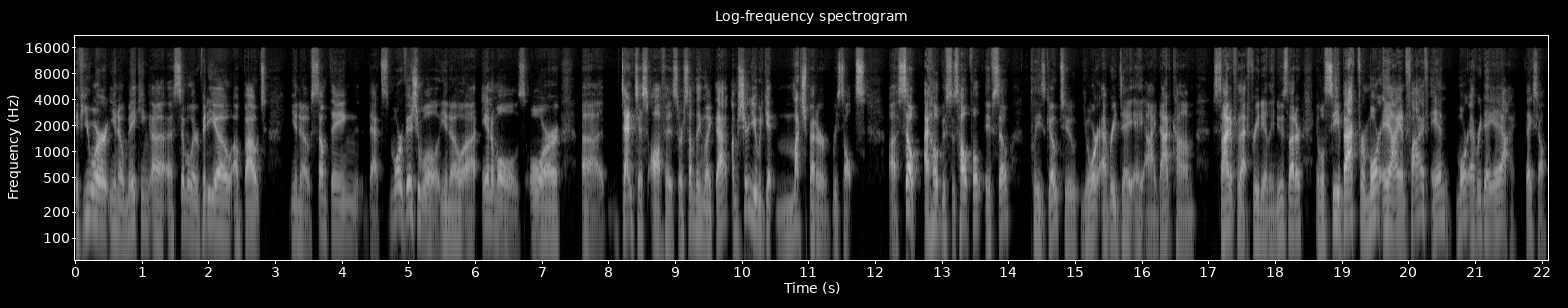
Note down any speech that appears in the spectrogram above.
If you are, you know, making a, a similar video about you know something that's more visual you know uh, animals or uh, dentist office or something like that i'm sure you would get much better results. Uh, so i hope this was helpful. If so please go to youreverydayai.com sign up for that free daily newsletter and we'll see you back for more ai in five and more everyday ai thanks y'all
